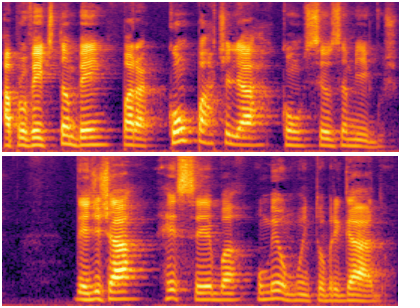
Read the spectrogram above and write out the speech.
Aproveite também para compartilhar com seus amigos. Desde já, receba o meu muito obrigado.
